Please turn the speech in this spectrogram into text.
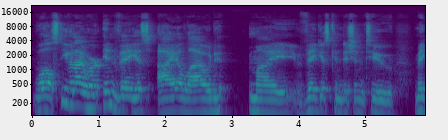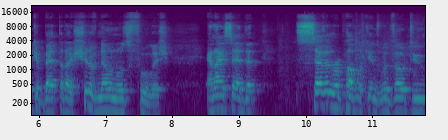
While Steve and I were in Vegas, I allowed my Vegas condition to make a bet that I should have known was foolish and I said that seven Republicans would vote to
